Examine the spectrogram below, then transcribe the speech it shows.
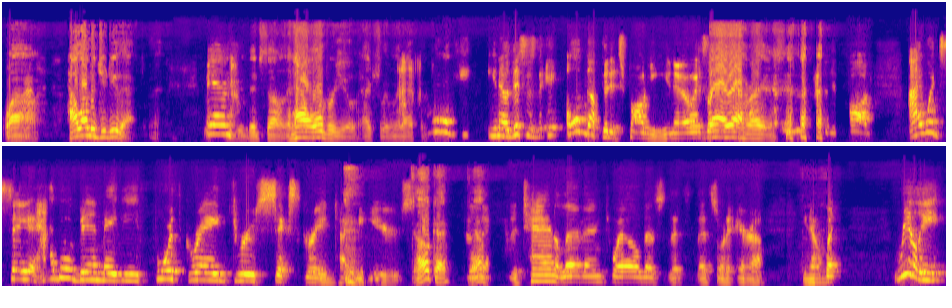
Wow. How long did you do that? Man, You did so. And how old were you actually when that happened? you know, this is the, old enough that it's foggy. You know, it's like Yeah, yeah, right. it's fog. I would say it had to have been maybe fourth grade through sixth grade type of years. Okay. So Yeah. The 10, 11, 12, that's, that's that sort of era, you know. But really,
